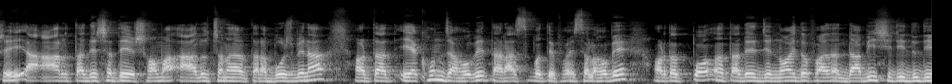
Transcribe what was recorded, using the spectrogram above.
সেই আর তাদের সাথে সমা, আলোচনা তারা বসবে না। অর্থাৎ এখন যা হবে, তা রাজপথে ফয়সলা হবে। অর্থাৎ তাদের যে নয় দফা দাবি, সেটি যদি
